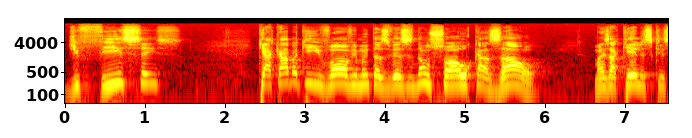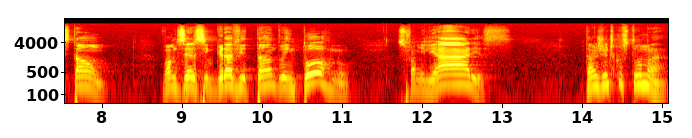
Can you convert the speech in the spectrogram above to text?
difíceis, que acaba que envolve muitas vezes não só o casal, mas aqueles que estão, vamos dizer assim, gravitando em torno, os familiares. Então a gente costuma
